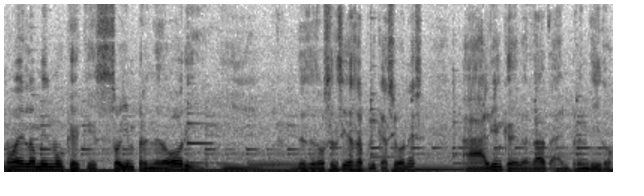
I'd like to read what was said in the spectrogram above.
no es lo mismo que, que soy emprendedor y, y desde dos sencillas aplicaciones a alguien que de verdad ha emprendido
